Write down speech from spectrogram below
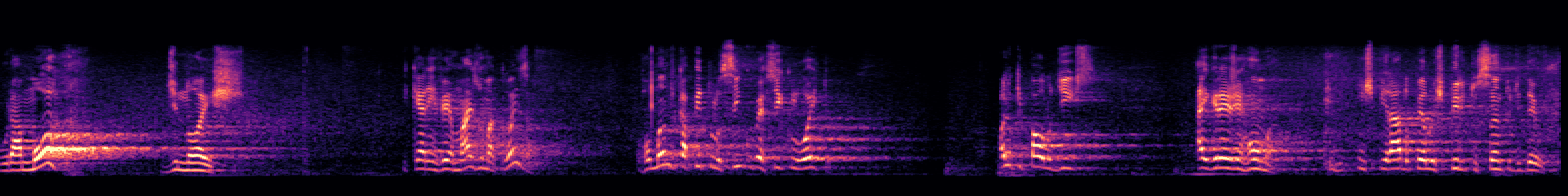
por amor de nós. E querem ver mais uma coisa? Romanos capítulo 5, versículo 8. Olha o que Paulo diz a igreja em Roma, inspirado pelo Espírito Santo de Deus.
